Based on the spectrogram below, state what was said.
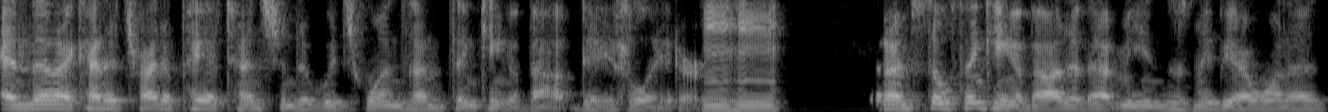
and then I kind of try to pay attention to which ones I'm thinking about days later. Mm-hmm. And I'm still thinking about it. That means maybe I want to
